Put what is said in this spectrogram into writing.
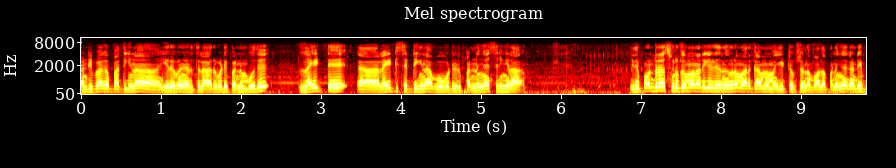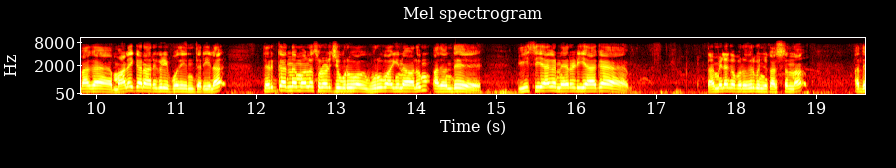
கண்டிப்பாக பார்த்தீங்கன்னா இரவு நேரத்தில் அறுவடை பண்ணும்போது லைட்டு லைட்டு செட்டிங்லாம் போட்டு பண்ணுங்கள் சரிங்களா? இது போன்ற சுருக்கமான அறிகுறி இருந்தால் கூட மறக்காமல் நம்ம யூடியூப் சேனல் ஃபாலோ பண்ணுங்கள் கண்டிப்பாக மழைக்கான அறிகுறி இப்போது எதுவும் தெரியல. தெற்கு அந்தமான சுழற்சி உருவா உருவாகினாலும் அது வந்து ஈஸியாக நேரடியாக தமிழகம் வருவது கொஞ்சம் கஷ்டம்தான். அது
